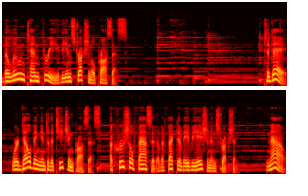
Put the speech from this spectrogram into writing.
Balloon 10.3 The Instructional Process. Today, we're delving into the teaching process, a crucial facet of effective aviation instruction. Now,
